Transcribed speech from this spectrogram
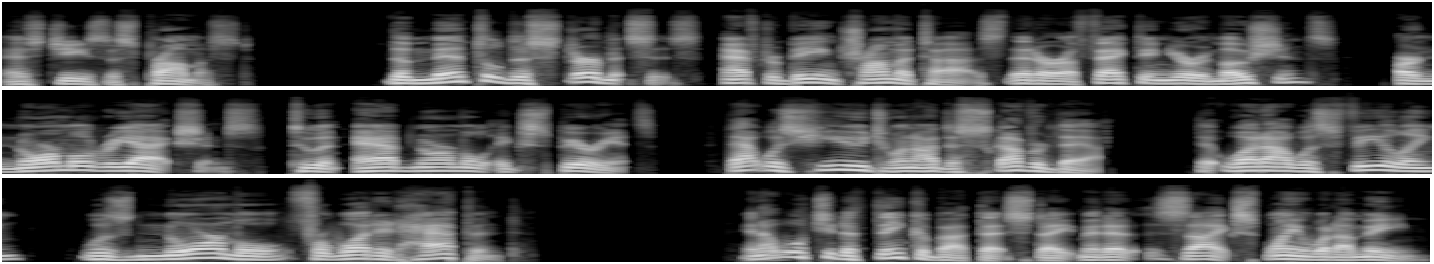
as Jesus promised. The mental disturbances after being traumatized that are affecting your emotions are normal reactions to an abnormal experience. That was huge when I discovered that, that what I was feeling was normal for what had happened. And I want you to think about that statement as I explain what I mean.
